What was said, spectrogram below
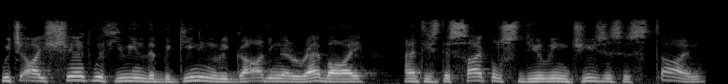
which I shared with you in the beginning regarding a rabbi and his disciples during Jesus' time,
